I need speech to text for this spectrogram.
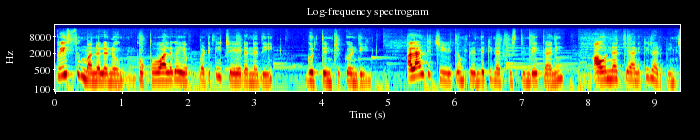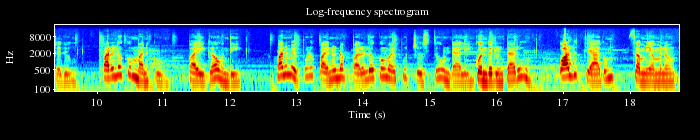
క్రీస్తు మనలను గొప్పవాళ్ళుగా ఎప్పటికీ చేయడన్నది గుర్తుంచుకోండి. అలాంటి జీవితం క్రిందకి నడిపిస్తుందే కానీ ఔన్నత్యానికి నడిపించదు. పరలోకం మనకు పైగా ఉంది. మనం ఎప్పుడు పైనున్న పరలోకం వైపు చూస్తూ ఉండాలి. కొందరుంటారు వాళ్ళు త్యాగం సంయమనం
